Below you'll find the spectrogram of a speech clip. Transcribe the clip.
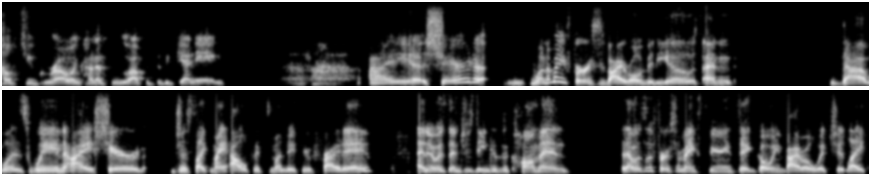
helped you grow and kind of blew up at the beginning i shared one of my first viral videos and that was when i shared just like my outfits monday through friday and it was interesting because the comments that was the first time i experienced it going viral which it like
